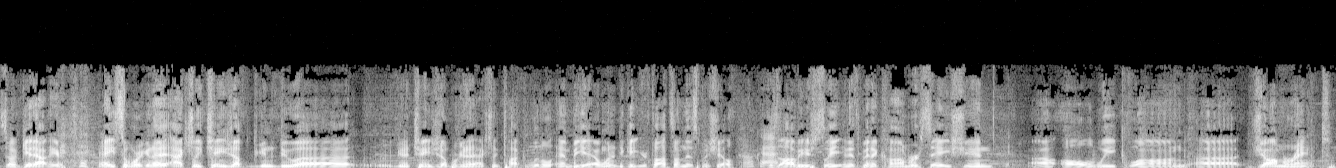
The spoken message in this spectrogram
So get out here. hey, so we're gonna actually change up. We're gonna do a. We're gonna change it up. We're gonna actually talk a little NBA. I wanted to get your thoughts on this, Michelle, Okay. because obviously, and it's been a conversation uh, all week long. Uh, Ja Morant,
